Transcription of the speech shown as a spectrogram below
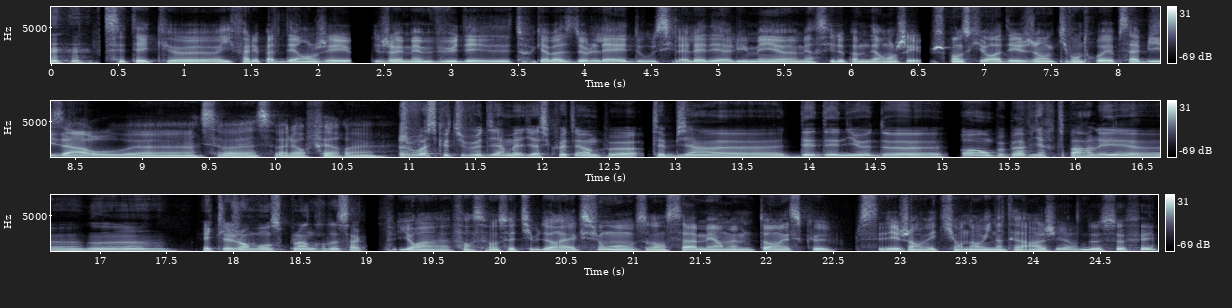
c'était que euh, il fallait pas te déranger. J'avais même vu des trucs à base de LED ou si la LED est allumée, euh, merci de pas me déranger. Je pense qu'il y aura des gens qui vont trouver ça bizarre ou euh, ça, va, ça va leur faire. Je vois ce que tu veux dire, mais il y a ce côté un peu. T'es bien dédaigneux de. Oh, on peut pas venir te parler. Hein, hein et que les gens vont se plaindre de ça. Il y aura forcément ce type de réaction en faisant ça, mais en même temps, est-ce que c'est des gens avec qui on a envie d'interagir de ce fait?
